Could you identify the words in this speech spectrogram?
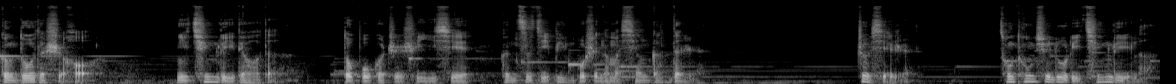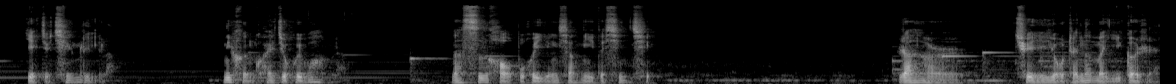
更多的时候，你清理掉的都不过只是一些跟自己并不是那么相干的人。这些人从通讯录里清理了，也就清理了，你很快就会忘了，那丝毫不会影响你的心情。然而，却也有着那么一个人，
